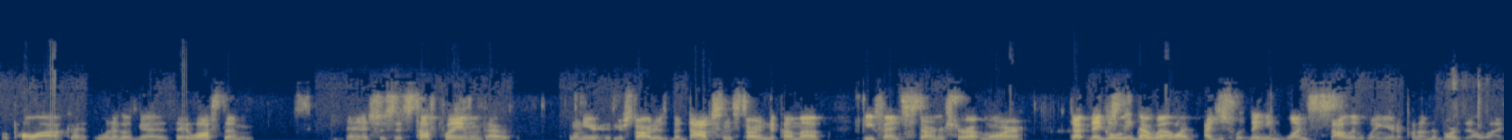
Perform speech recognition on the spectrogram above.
or Pulock, one of those guys. They lost them, and it's just it's tough playing without one of your your starters. But Dobson's starting to come up. Defense starting to shore up more. They just Goalies need that well. one. I just they need one solid winger to put on the Barzal line.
